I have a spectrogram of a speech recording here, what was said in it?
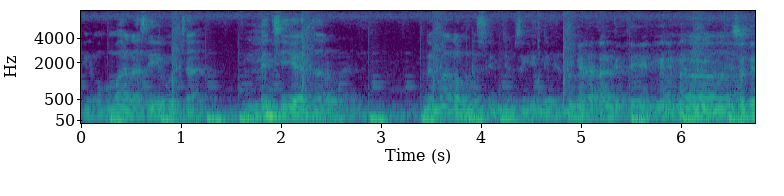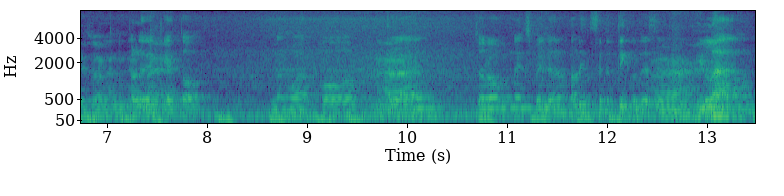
ini mau ke mana sih bocah? Pecian taruhnya udah malam udah jam segini ya. pinggiratan gede nek nang Hmm. desa-desa kan kalau yang ketok nang warkop gitu Nah. kan. Cara naik sepeda paling sedetik udah Nah. hilang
